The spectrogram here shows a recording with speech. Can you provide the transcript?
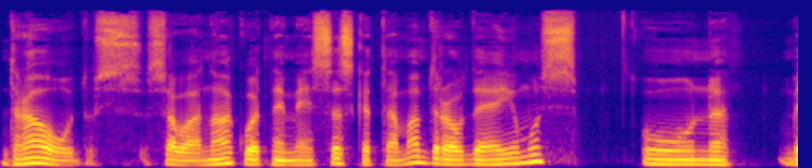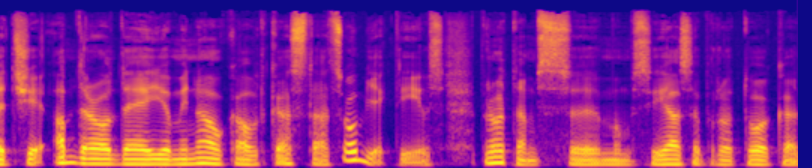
draudus, savā nākotnē mēs saskatām apdraudējumus, un Bet šie apdraudējumi nav kaut kas tāds objektīvs. Protams, mums ir jāsaprot to, ka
